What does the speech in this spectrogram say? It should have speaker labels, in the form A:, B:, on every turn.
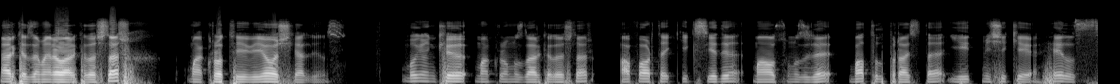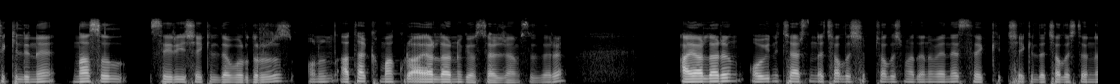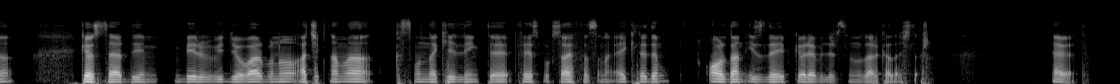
A: Herkese merhaba arkadaşlar. Makro TV'ye hoş geldiniz. Bugünkü makromuzda arkadaşlar Afortek X7 mouse'umuz ile Battle Price'da 72 Health skillini nasıl seri şekilde vurdururuz? Onun atak makro ayarlarını göstereceğim sizlere. Ayarların oyun içerisinde çalışıp çalışmadığını ve ne şekilde çalıştığını gösterdiğim bir video var. Bunu açıklama kısmındaki linkte Facebook sayfasına ekledim. Oradan izleyip görebilirsiniz arkadaşlar. Evet.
